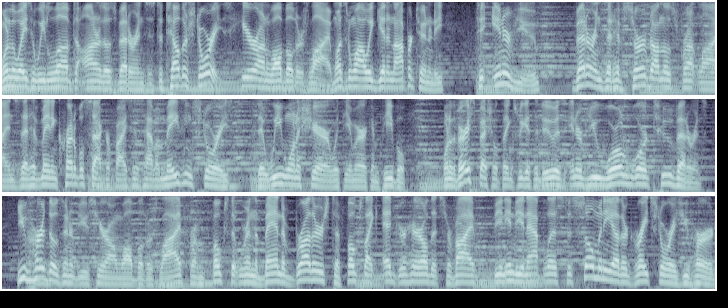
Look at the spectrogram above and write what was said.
One of the ways that we love to honor those veterans is to tell their stories here on Wall Builders Live. Once in a while, we get an opportunity to interview veterans that have served on those front lines, that have made incredible sacrifices, have amazing stories that we want to share with the American people. One of the very special things we get to do is interview World War II veterans. You've heard those interviews here on Wall Builders Live from folks that were in the Band of Brothers to folks like Edgar Harrell that survived the Indianapolis to so many other great stories you've heard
